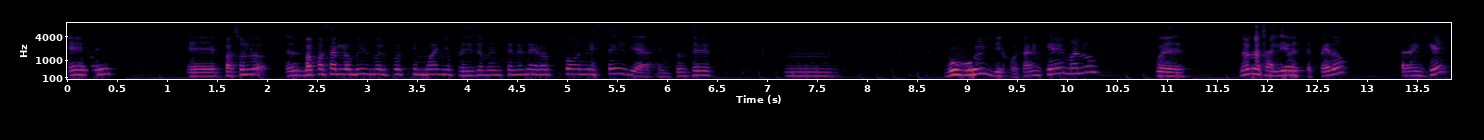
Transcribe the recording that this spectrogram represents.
eh, eh, pasó lo- eh, va a pasar lo mismo el próximo año, precisamente en enero, con Stadia. Entonces, mm, Google dijo, ¿saben qué, manos? Pues no nos salió este pedo. ¿Saben qué?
